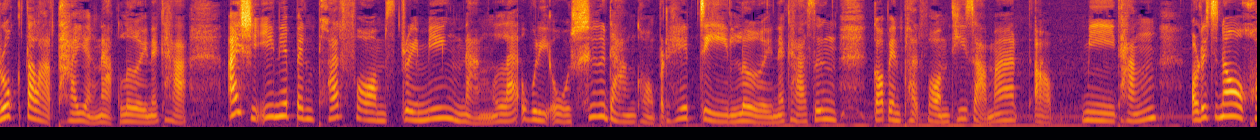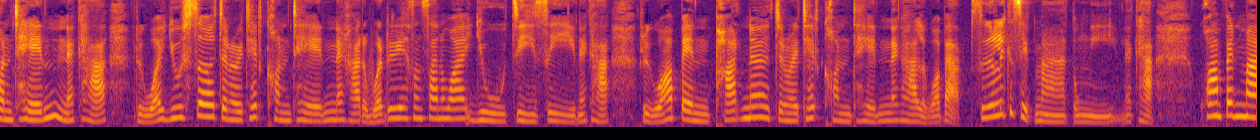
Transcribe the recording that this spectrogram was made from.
รุกตลาดไทยอย่างหนักเลยนะคะไอชีอีเนี่ยเป็นแพลตฟอร์มสตรีมมิ่งหนังและวิดีโอชื่อดังของประเทศจีนเลยนะคะ ซึ่งก็เป็นแพลตฟอร์มที่สามารถมีทั้ง Original Content นะคะ หรือว่า User Generated Content นะคะ หรือว่าเรียกสั้นๆว่า UGC นะคะ หรือว่าเป็น Partner Generated Content นะคะ หรือว่าแบบซื้อลิขสิทธิ์มาตรงนี้นะคะ ความเป็นมา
